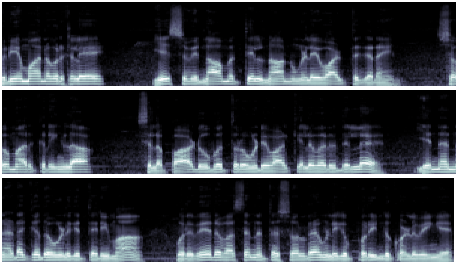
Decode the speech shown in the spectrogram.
பிரியமானவர்களே இயேசுவின் நாமத்தில் நான் உங்களை வாழ்த்துகிறேன். சுகமாக இருக்கிறீங்களா? சில பாடு உபத்திரம் உங்களுடைய வாழ்க்கையில் வருதில்ல? என்ன நடக்குது உங்களுக்கு தெரியுமா? ஒரு வேறு வசனத்தை சொல்கிறேன் உங்களுக்கு புரிந்து கொள்ளுவீங்க.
